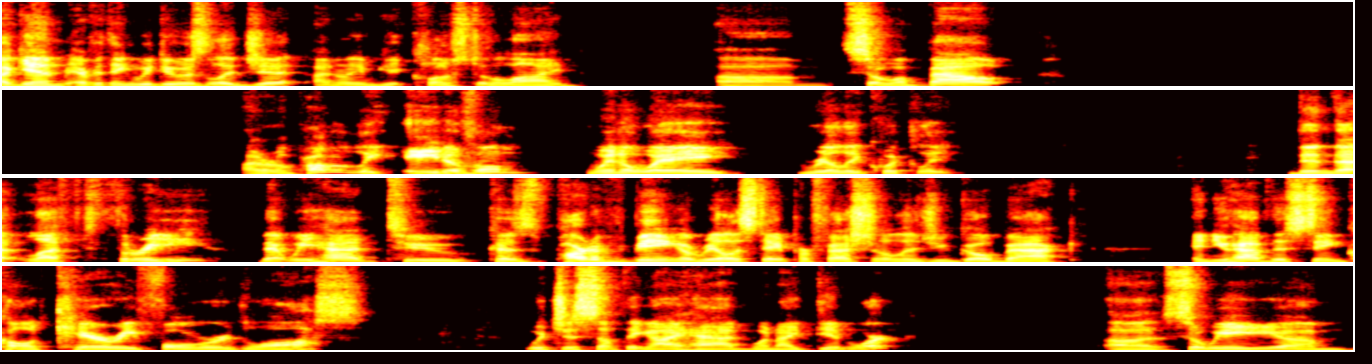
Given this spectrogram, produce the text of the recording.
again, everything we do is legit. I don't even get close to the line. Um, so about I don't know, probably eight of them went away really quickly. Then that left three that we had to because part of being a real estate professional is you go back and you have this thing called carry forward loss, which is something I had when I did work. Uh, so we um,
